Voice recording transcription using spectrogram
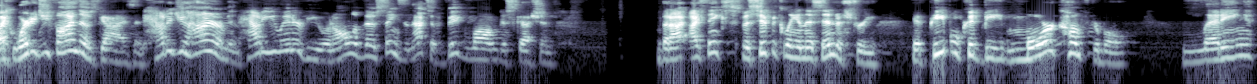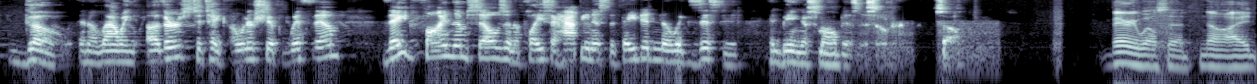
like where did you find those guys and how did you hire them and how do you interview and all of those things and that's a big long discussion but I, I think specifically in this industry if people could be more comfortable letting go and allowing others to take ownership with them they'd find themselves in a place of happiness that they didn't know existed in being a small business owner so Very well said. No, I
